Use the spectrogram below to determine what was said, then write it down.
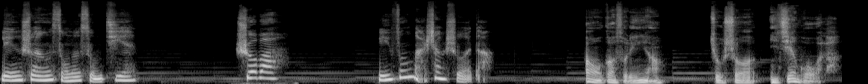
凌霜耸了耸肩，说吧。云峰马上说道：“帮我告诉林阳，就说你见过我了。”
